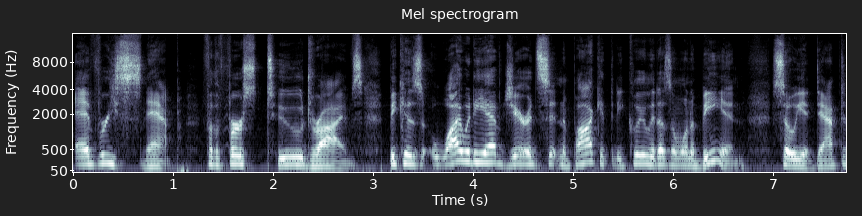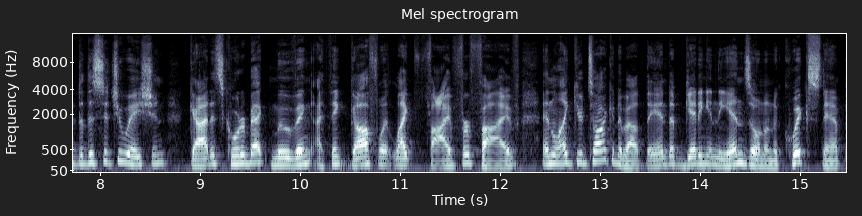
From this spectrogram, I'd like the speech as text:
every snap for the first two drives because why would he have Jared sit in a pocket that he clearly doesn't want to be in? So he adapted to the situation, got his quarterback moving. I think Goff went like five for five. And like you're talking about, they end up getting in the end zone on a quick snap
